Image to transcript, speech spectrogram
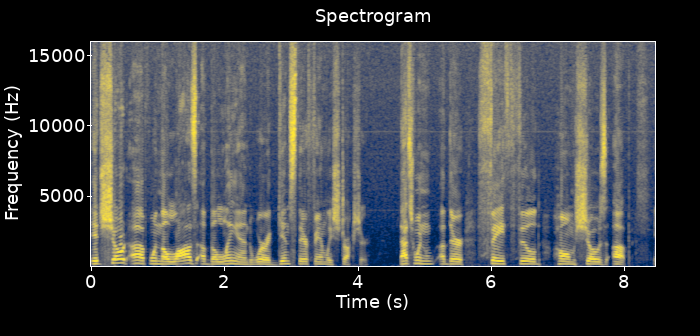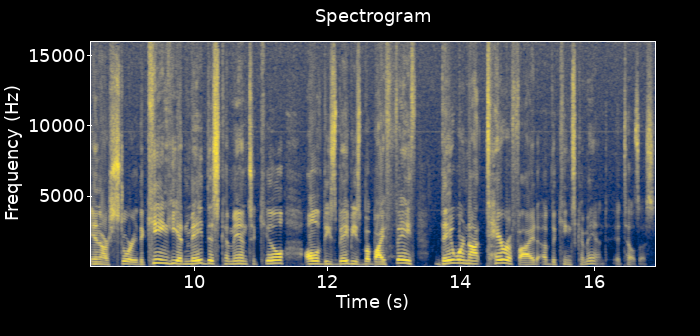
It showed up when the laws of the land were against their family structure. That's when uh, their faith filled home shows up in our story. The king, he had made this command to kill all of these babies, but by faith, they were not terrified of the king's command, it tells us.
